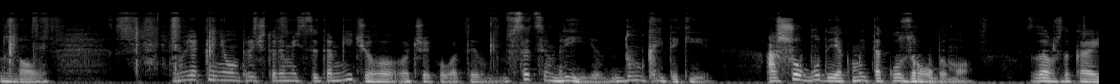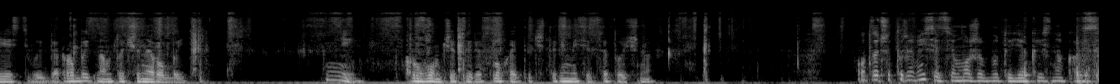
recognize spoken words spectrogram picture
Знову. Ну, як мінімум 3-4 місяці там нічого очікувати. Все це мрії, думки такі. А що буде, як ми тако зробимо? Завжди така є вибір. Робить нам то чи не робить. Ні. Кругом 4. Слухайте, 4 місяці точно. От за 4 місяці може бути якийсь наказ.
